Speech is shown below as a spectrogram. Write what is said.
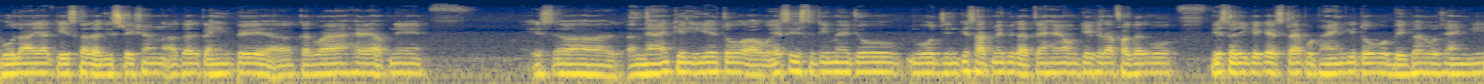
बोला या केस का रजिस्ट्रेशन अगर कहीं पे करवाया है अपने इस न्याय के लिए तो ऐसी स्थिति में जो वो जिनके साथ में भी रहते हैं, उनके खिलाफ़ अगर वो इस तरीके के स्टेप उठाएँगी तो वो बेघर हो जाएँगी,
